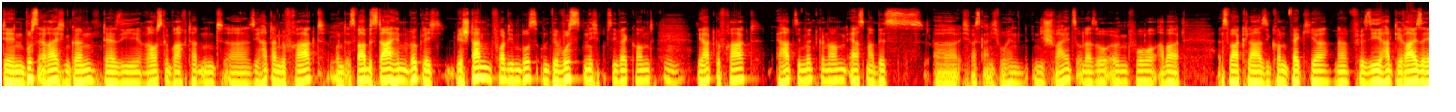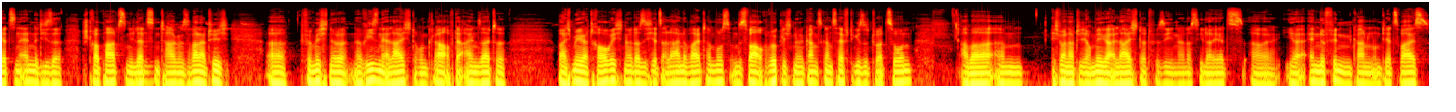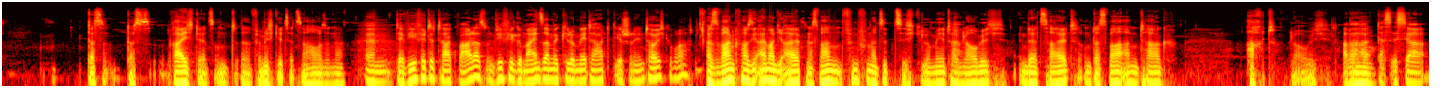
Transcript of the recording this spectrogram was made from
den Bus erreichen können, der sie rausgebracht hat und äh, sie hat dann gefragt und es war bis dahin wirklich, wir standen vor diesem Bus und wir wussten nicht, ob sie wegkommt. Sie hat gefragt, er hat sie mitgenommen, erstmal bis, äh, ich weiß gar nicht wohin, in die Schweiz oder so irgendwo, aber es war klar, sie kommt weg hier. Ne? Für sie hat die Reise jetzt ein Ende, diese Strapazen die letzten Tage. Und es war natürlich äh, für mich eine, eine Riesenerleichterung. Klar, auf der einen Seite war ich mega traurig, ne, dass ich jetzt alleine weiter muss. Und es war auch wirklich eine ganz, ganz heftige Situation. Aber ähm, ich war natürlich auch mega erleichtert für sie, ne, dass sie da jetzt äh, ihr Ende finden kann und jetzt weiß, das, das reicht jetzt und äh, für mich geht es jetzt nach Hause. Ne? Ähm, der wievielte Tag war das und wie viele gemeinsame Kilometer hattet ihr schon hinter euch gebracht? Also es waren quasi einmal die Alpen, das waren 570 Kilometer, ja. glaube ich, in der Zeit und das war an Tag 8, glaube ich. Aber genau. das ist ja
